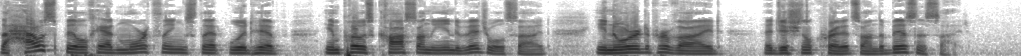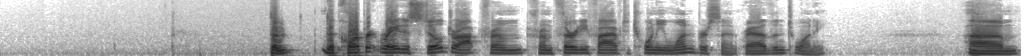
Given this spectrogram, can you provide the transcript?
the House bill had more things that would have imposed costs on the individual side in order to provide additional credits on the business side. The the corporate rate is still dropped from, from 35 to 21 percent rather than 20. Um,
